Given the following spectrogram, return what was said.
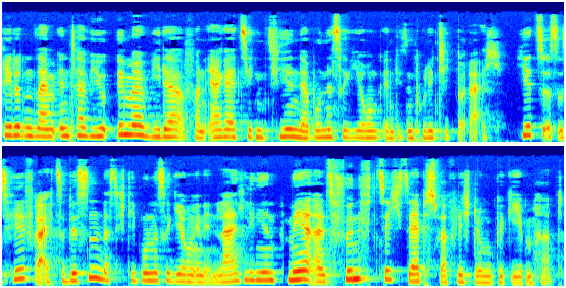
redet in seinem Interview immer wieder von ehrgeizigen Zielen der Bundesregierung in diesem Politikbereich. Hierzu ist es hilfreich zu wissen, dass sich die Bundesregierung in den Leitlinien mehr als 50 Selbstverpflichtungen gegeben hat.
